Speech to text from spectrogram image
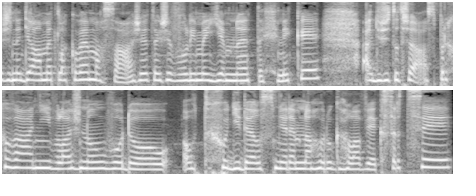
že neděláme tlakové masáže, takže volíme jemné techniky, ať už je to třeba sprchování vlažnou vodou, od chodidel směrem nahoru k hlavě, k srdci,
